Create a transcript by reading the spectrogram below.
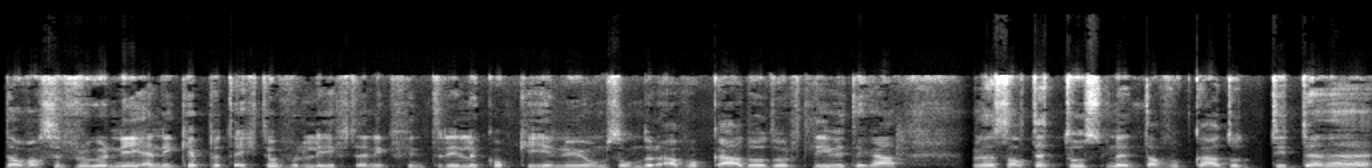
Dat was er vroeger niet en ik heb het echt overleefd. En ik vind het redelijk oké nu om zonder avocado door het leven te gaan. Maar dat is altijd toast met avocado dit en eh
